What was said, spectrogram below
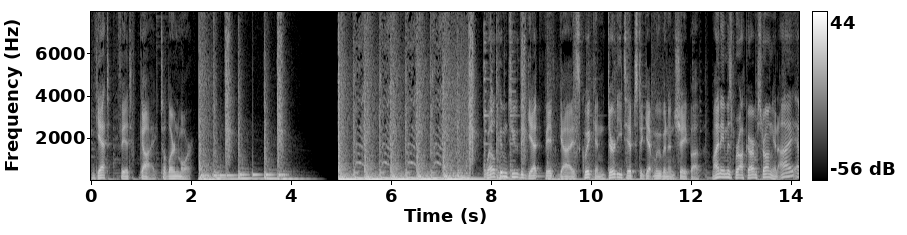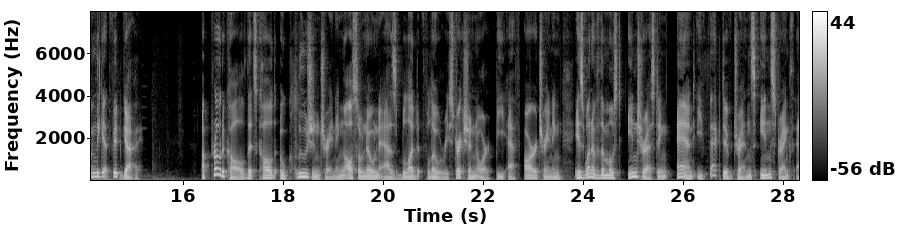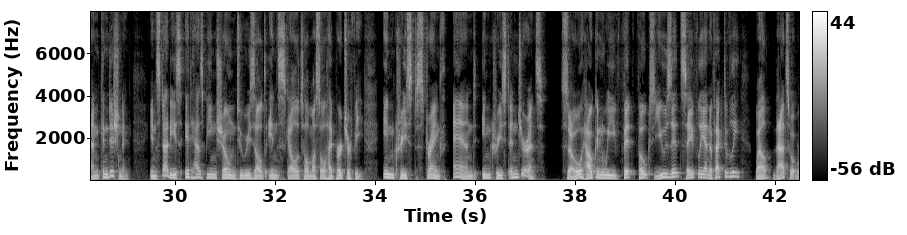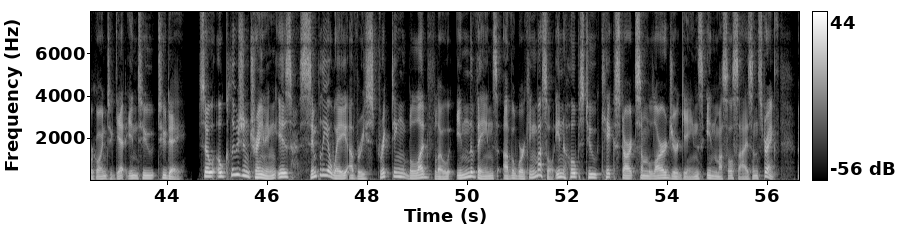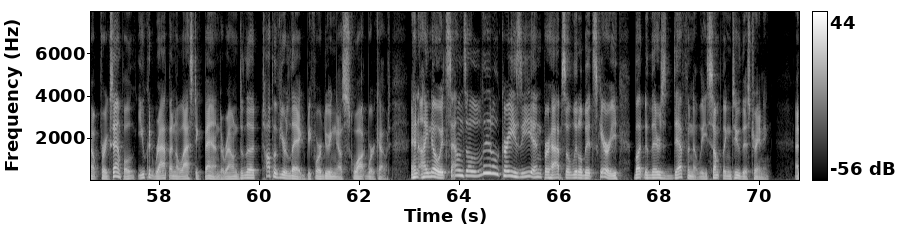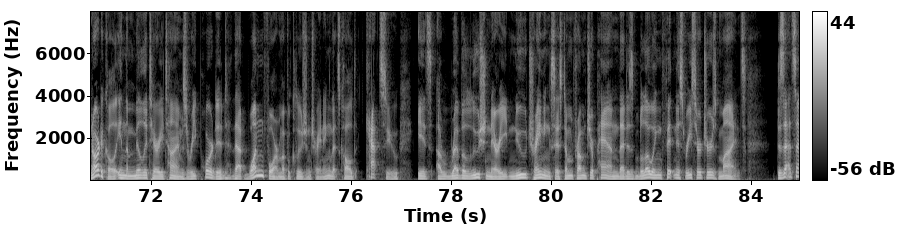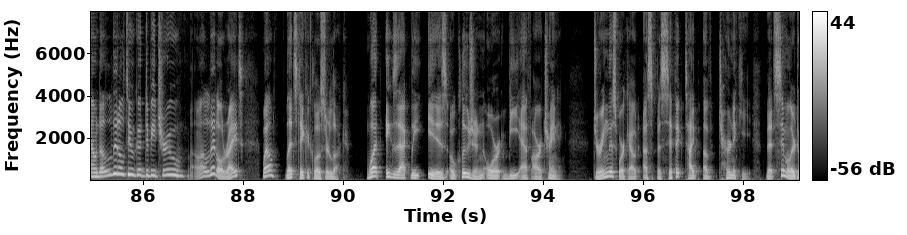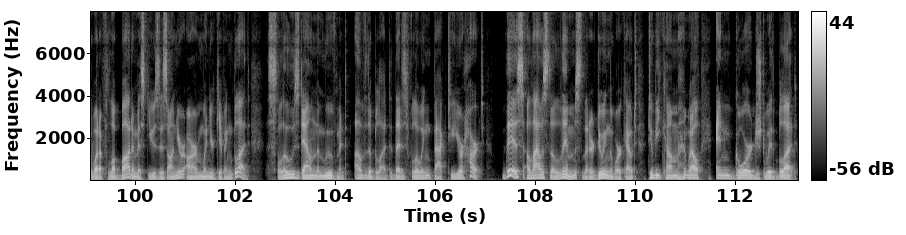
getfitguy to learn more. Welcome to the Get Fit Guys, quick and dirty tips to get moving and shape up. My name is Brock Armstrong and I am the Get Fit Guy. A protocol that's called occlusion training, also known as blood flow restriction or BFR training, is one of the most interesting and effective trends in strength and conditioning. In studies, it has been shown to result in skeletal muscle hypertrophy, increased strength, and increased endurance. So, how can we fit folks use it safely and effectively? Well, that's what we're going to get into today. So, occlusion training is simply a way of restricting blood flow in the veins of a working muscle in hopes to kickstart some larger gains in muscle size and strength. Now, for example, you could wrap an elastic band around the top of your leg before doing a squat workout. And I know it sounds a little crazy and perhaps a little bit scary, but there's definitely something to this training. An article in the Military Times reported that one form of occlusion training that's called KAATSU is a revolutionary new training system from Japan that is blowing fitness researchers' minds. Does that sound a little too good to be true? A little, right? Well, let's take a closer look. What exactly is occlusion or BFR training? During this workout, a specific type of tourniquet that's similar to what a phlebotomist uses on your arm when you're giving blood slows down the movement of the blood that is flowing back to your heart. This allows the limbs that are doing the workout to become, well, engorged with blood.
